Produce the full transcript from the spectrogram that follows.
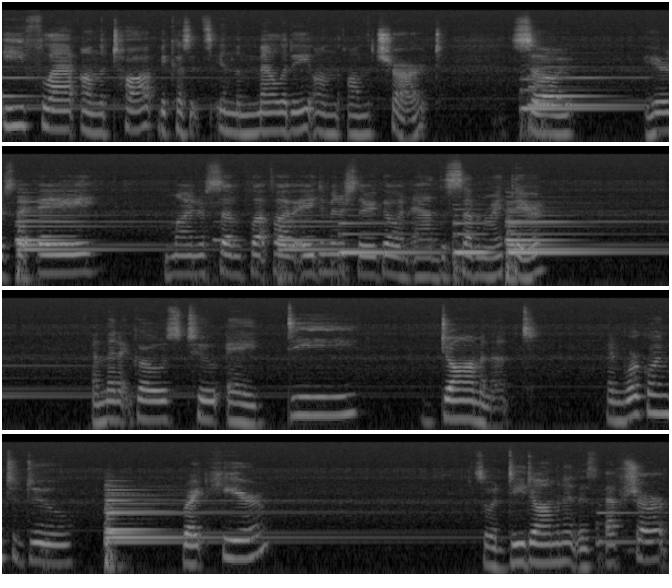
E flat on the top because it's in the melody on, on the chart. So here's the A minor 7 flat 5 A diminished. There you go and add the 7 right there. And then it goes to a D dominant and we're going to do right here so a D dominant is F sharp,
